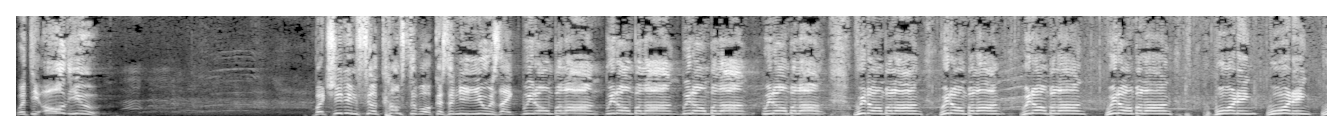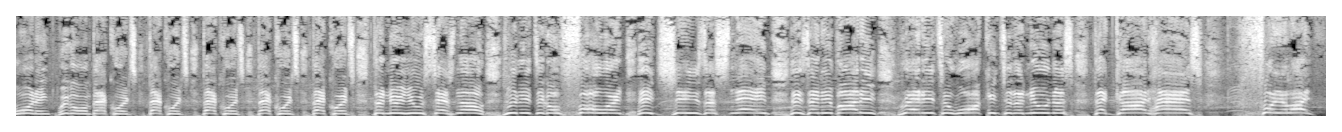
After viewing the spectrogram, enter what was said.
with the old you. But you didn't feel comfortable because the new you was like, we don't belong, we don't belong, we don't belong, we don't belong, we don't belong, we don't belong, we don't belong, we don't belong. Warning, warning, warning. We're going backwards, backwards, backwards, backwards, backwards. The new you says, no, you need to go forward in Jesus' name. Is anybody ready to walk into the newness that God has for your life?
